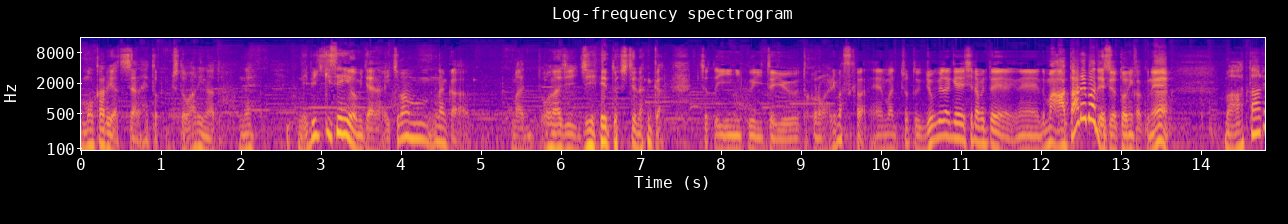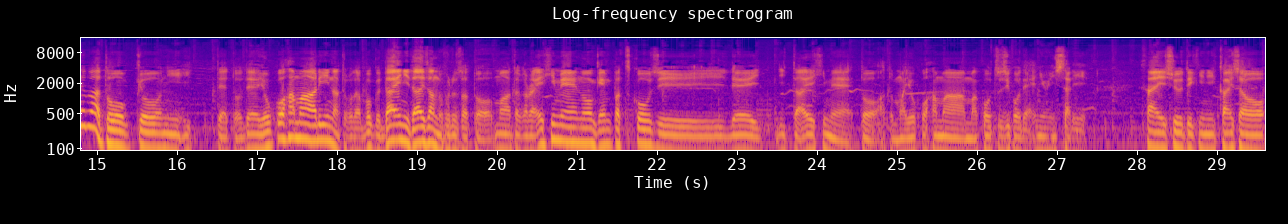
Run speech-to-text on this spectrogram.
儲かるやつじゃないとちょっと悪いなと。ね。値引きせよみたいなのが一番なんか、まあ、同じ自衛としてなんか ちょっと言いにくいというところもありますからね、まあ、ちょっと状況だけ調べてね、まあ、当たればですよとにかくね、まあ、当たれば東京に行ってと。で横浜アリーナってことは僕第2第3のふるさと、まあ、だから愛媛の原発工事でいた愛媛とあとまあ横浜、まあ、交通事故で入院したり最終的に会社を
